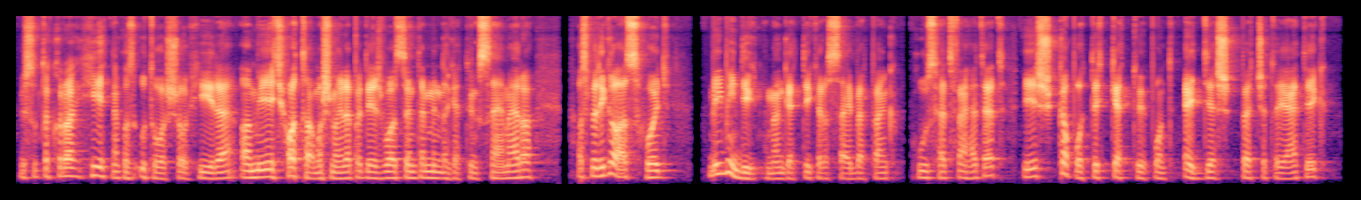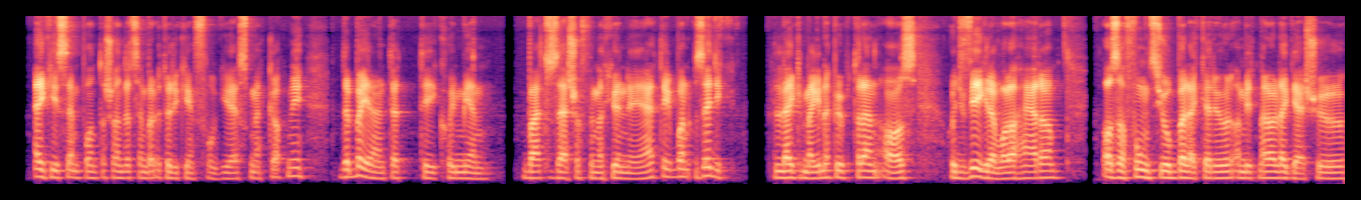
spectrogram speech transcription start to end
Viszont akkor a hétnek az utolsó híre, ami egy hatalmas meglepetés volt szerintem mind a kettőnk számára, az pedig az, hogy még mindig nem engedték el a Cyberpunk 2077-et, és kapott egy 2.1-es patchet a játék, egészen pontosan december 5-én fogja ezt megkapni, de bejelentették, hogy milyen változások fognak jönni a játékban. Az egyik legmeglepőbb talán az, hogy végre valahára az a funkció belekerül, amit már a legelső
